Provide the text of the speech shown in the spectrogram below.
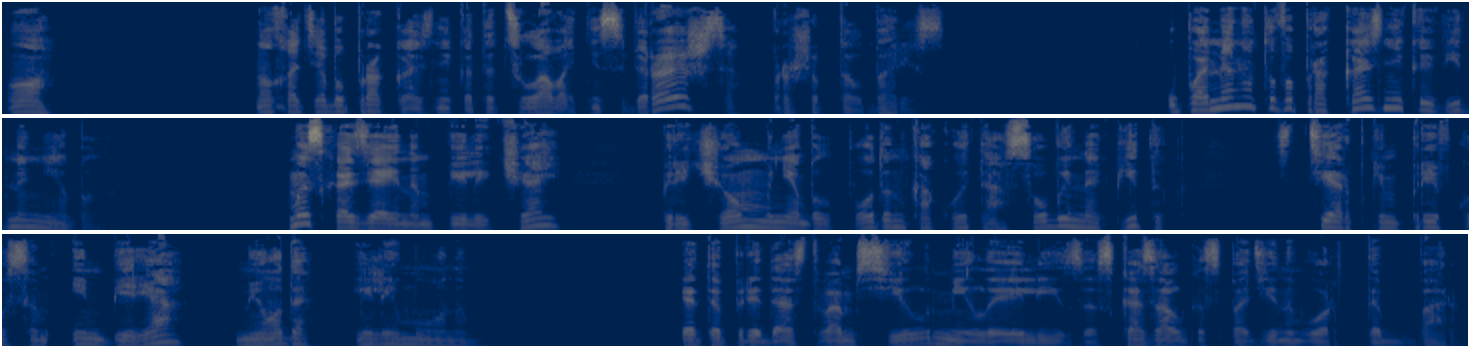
О, но хотя бы проказника ты целовать не собираешься, прошептал Борис. Упомянутого проказника видно не было. Мы с хозяином пили чай, причем мне был подан какой-то особый напиток с терпким привкусом имбиря, меда и лимоном. Это придаст вам сил, милая Лиза, сказал господин Вортеббар.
